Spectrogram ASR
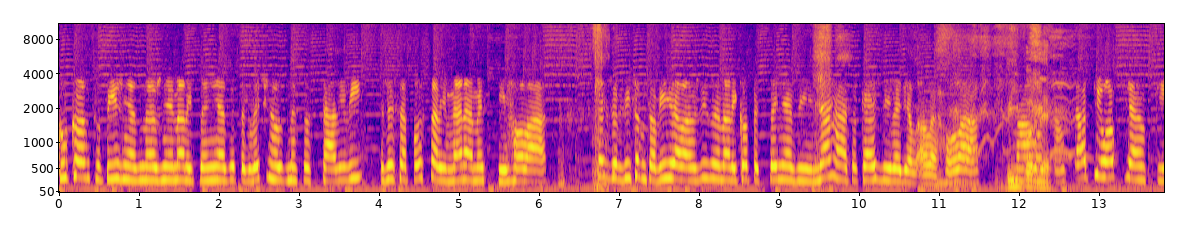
ku koncu týždňa sme už nemali peniaze, tak väčšinou sme sa stavili, že sa postavím na námestí holá. Takže vždy som to vyhrala, vždy sme mali kopec peňazí, nahá to každý vedel, ale holá. Výborne. Stačil občiansky.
